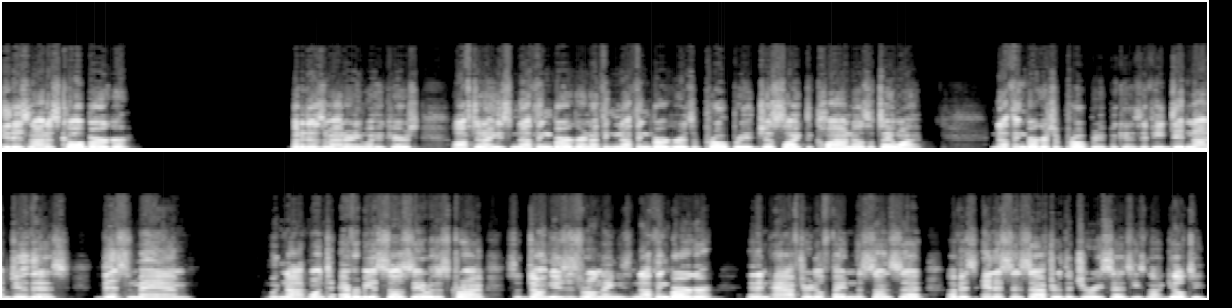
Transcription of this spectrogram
It is not as Koberger, but it doesn't matter anyway. Who cares? Often I use nothing burger, and I think nothing burger is appropriate, just like the clown nose. I'll tell you why. Nothing burger is appropriate because if he did not do this, this man would not want to ever be associated with this crime. So don't use his real name. Use nothing burger and then after it'll fade in the sunset of his innocence after the jury says he's not guilty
